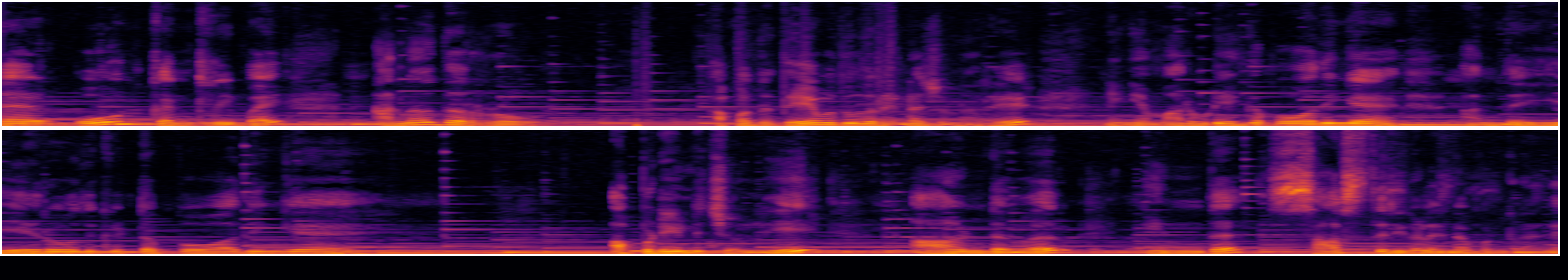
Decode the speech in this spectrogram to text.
their own country by another road. அப்போ அந்த தேவதூதர் என்ன சொன்னார் நீங்கள் மறுபடியும் எங்கே போகாதீங்க அந்த ஏரோது கிட்ட போகாதீங்க அப்படின்னு சொல்லி ஆண்டவர் இந்த சாஸ்திரிகள் என்ன பண்ணுறாங்க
